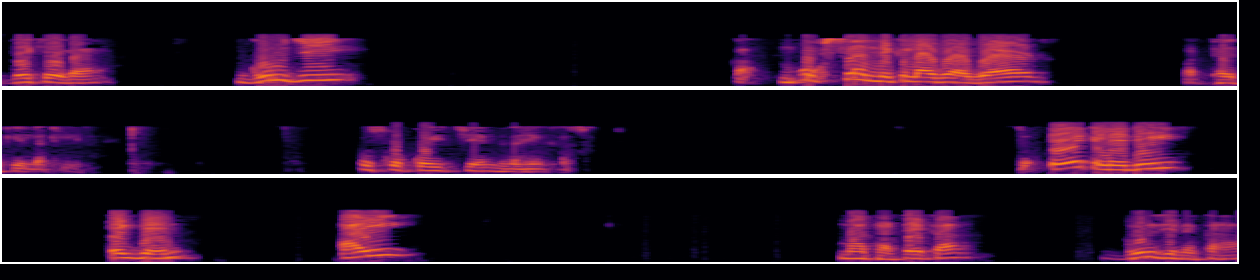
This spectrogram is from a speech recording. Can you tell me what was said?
देखिएगा गुरु जी का मुख से निकला हुआ वर्ड पत्थर की लकीर। उसको कोई चेंज नहीं कर सकता। तो एक लेडी एक दिन आई माथा टेका गुरु जी ने कहा,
